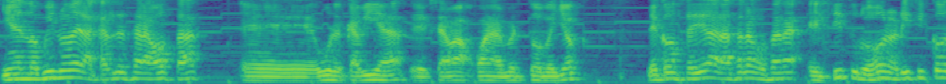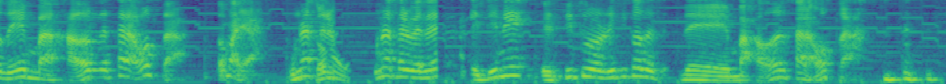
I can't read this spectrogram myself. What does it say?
Y en el 2009, el alcalde de Zaragoza, eh, que había, que se llama Juan Alberto Belloc, le concedió a la zaragozana el título honorífico de embajador de Zaragoza. Toma ya, una, una cervecera que tiene el título honorífico de embajador de Zaragoza.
